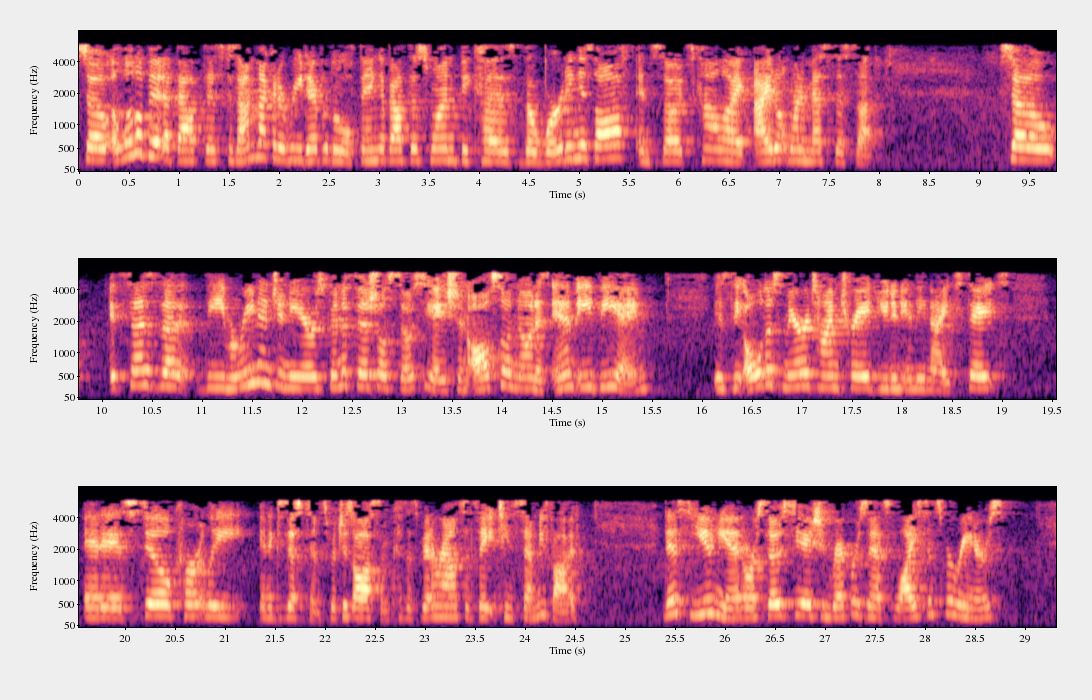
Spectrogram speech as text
So a little bit about this, because I'm not going to read every little thing about this one because the wording is off, and so it's kind of like I don't want to mess this up. So it says that the Marine Engineers Beneficial Association, also known as MEBA, is the oldest maritime trade union in the United States. It is still currently in existence, which is awesome because it's been around since 1875. This union or association represents licensed mariners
